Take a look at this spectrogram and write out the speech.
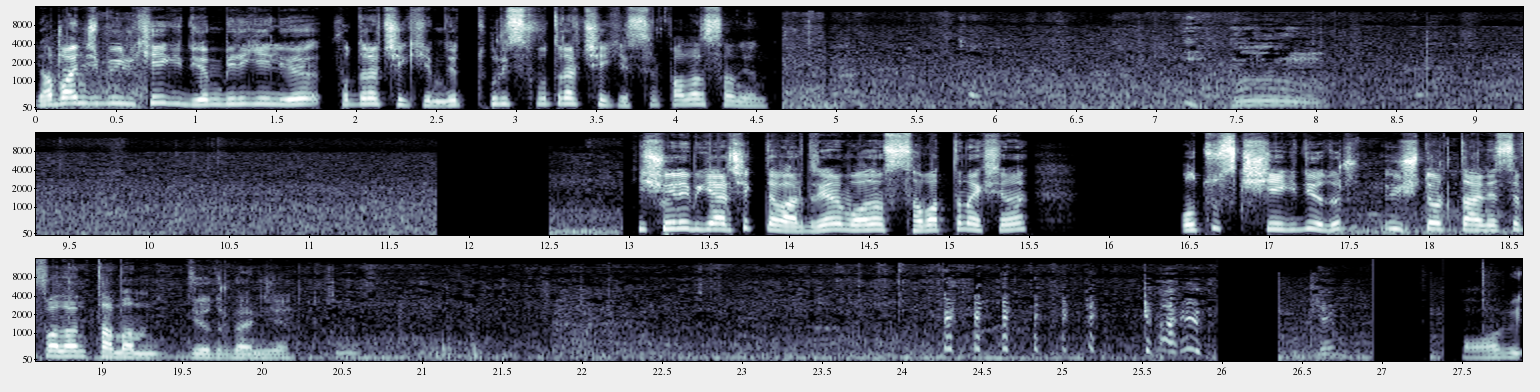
Yabancı bir ülkeye gidiyorum. Biri geliyor fotoğraf çekeyim diyor. Turist fotoğraf çekilsin falan sanıyorsun. Ki şöyle bir gerçek de vardır. Yani bu adam sabahtan akşama 30 kişiye gidiyordur. 3-4 tanesi falan tamam diyordur bence. Abi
